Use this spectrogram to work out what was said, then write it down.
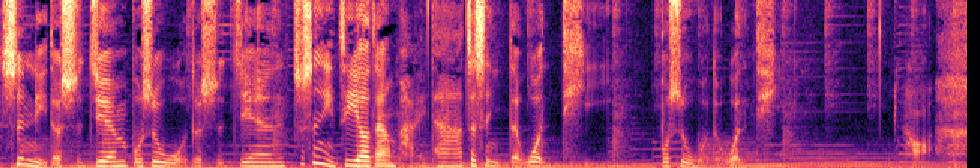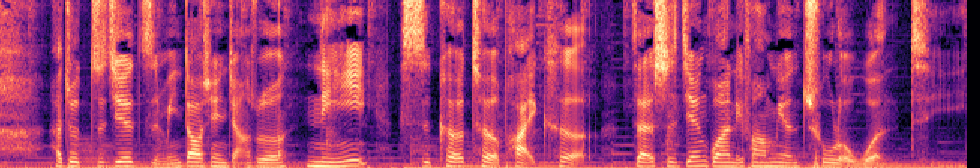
是你的时间，不是我的时间，这是你自己要这样排他，这是你的问题，不是我的问题。好，他就直接指名道姓讲说：“你斯科特派克在时间管理方面出了问题。”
